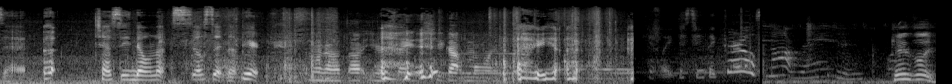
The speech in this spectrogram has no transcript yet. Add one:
So, Chessie Donut's still sitting up here. Oh my god, I thought you were saying she got more. Oh yeah. Can't wait to see the girls. Not raining. Kinsley,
